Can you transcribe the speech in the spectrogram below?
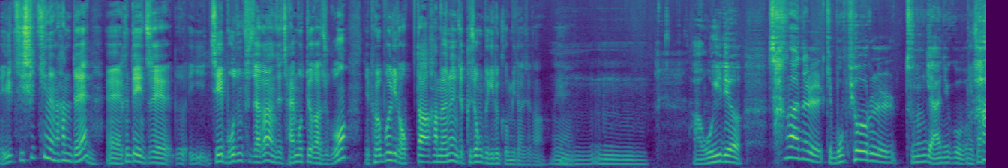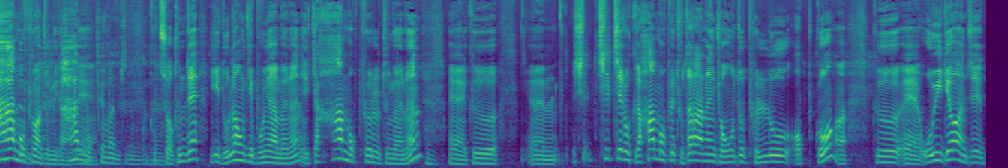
잃기 싫기는 한데, 예, 근데 이제 그 이- 제 모든 투자가 이제 잘못돼가지고 별 볼 일 없다 하면은 이제 그 정도 잃을 겁니다, 제가. 네. 음, 음. 아 오히려 상한을 이렇게 목표를 두는 게 아니고 네, 하한 목표만 둡니다. 하한 네. 목표만 두는구나. 그렇죠. 근데 이게 놀라운 게 뭐냐면은 이렇게 하한 목표를 두면은 음. 예, 그 음, 실, 실제로 그 하한 목표에 도달하는 경우도 별로 없고 어, 그 예, 오히려 이제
